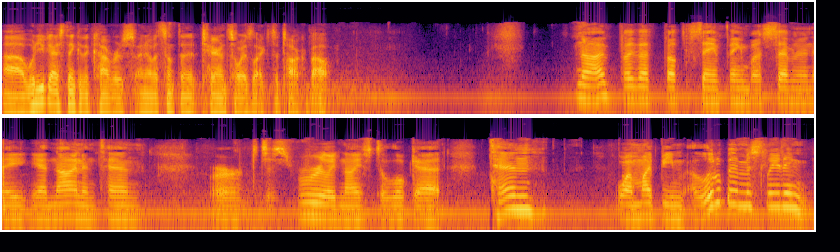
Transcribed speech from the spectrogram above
Uh, what do you guys think of the covers? I know it's something that Terrence always likes to talk about. No, I, I felt the same thing about seven and eight. Yeah, nine and ten were just really nice to look at. Ten, it might be a little bit misleading,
